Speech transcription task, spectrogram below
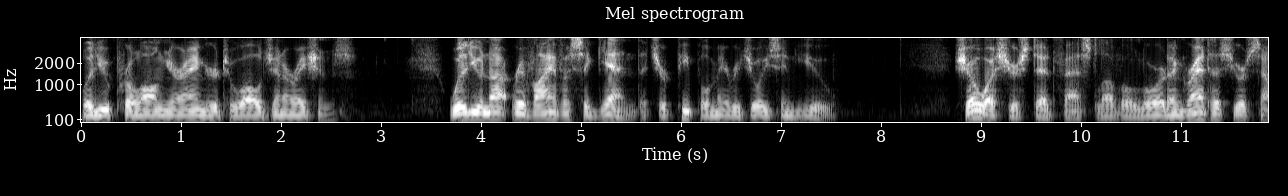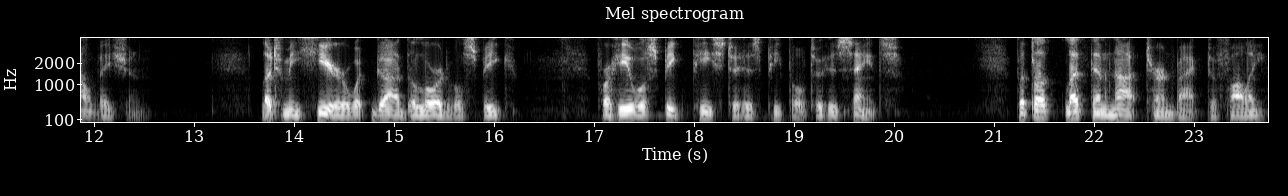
Will you prolong your anger to all generations? Will you not revive us again, that your people may rejoice in you? Show us your steadfast love, O Lord, and grant us your salvation. Let me hear what God the Lord will speak, for he will speak peace to his people, to his saints. But let, them not turn back to folly.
